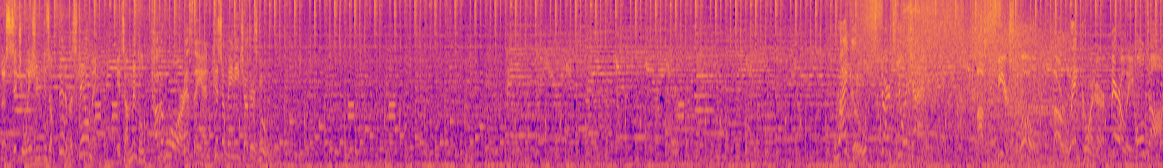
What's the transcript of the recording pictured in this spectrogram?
The situation is a bit of a stalemate. It's a mental tug of war as they anticipate each other's move. Raikou starts to attack. A fierce blow. The red corner barely holds on.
